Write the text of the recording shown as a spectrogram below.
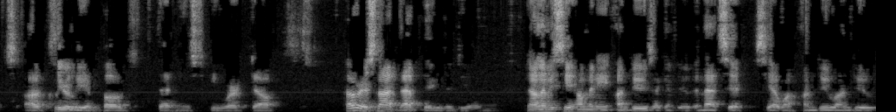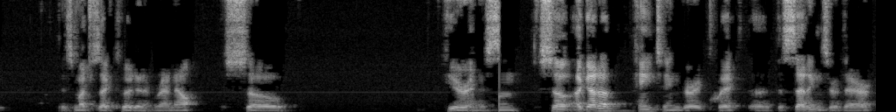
it's uh, clearly a bug that needs to be worked out. However, it's not that big of a deal. Now let me see how many undos I can do, and that's it. See, I want undo, undo as much as I could, and it ran out. So here in this, so I got a painting very quick. Uh, the settings are there,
